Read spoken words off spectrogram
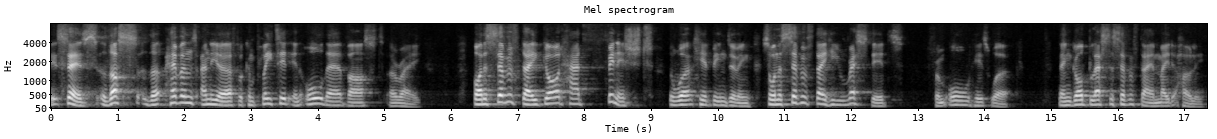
it says, Thus the heavens and the earth were completed in all their vast array. By the seventh day, God had finished the work he had been doing. So on the seventh day, he rested from all his work. Then God blessed the seventh day and made it holy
